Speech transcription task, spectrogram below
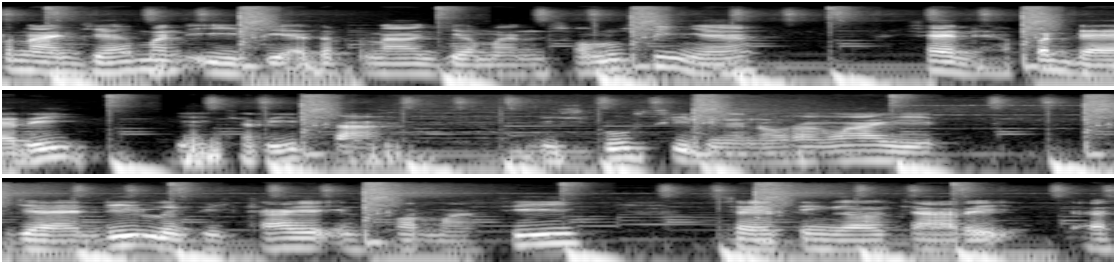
penajaman ide atau penajaman solusinya saya dapat dari ya cerita diskusi dengan orang lain jadi lebih kaya informasi saya tinggal cari eh,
